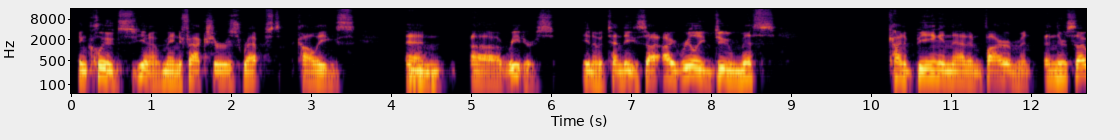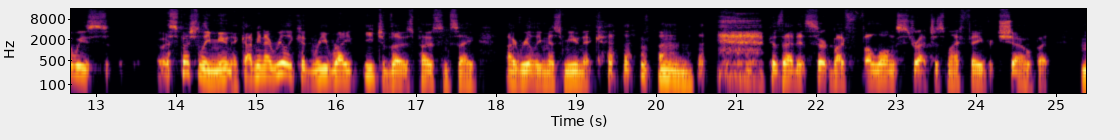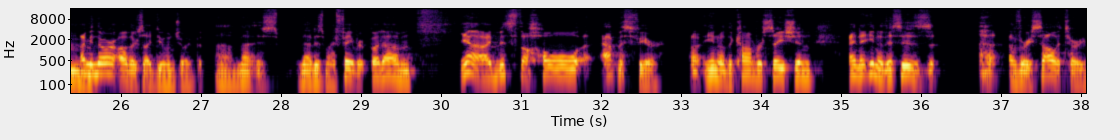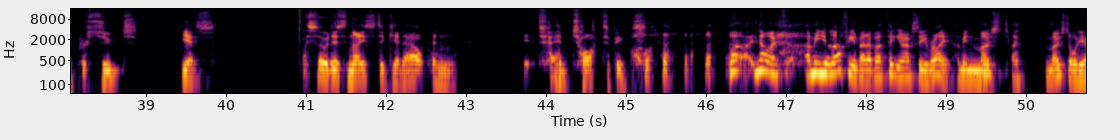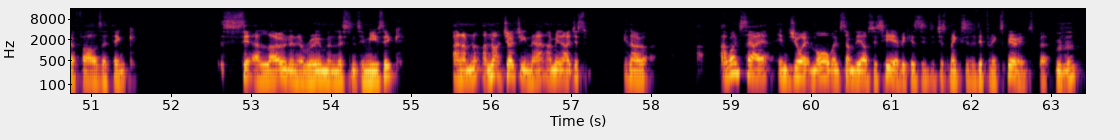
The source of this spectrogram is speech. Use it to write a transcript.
includes you know manufacturers, reps, colleagues, and uh, readers. You know, attendees. I, I really do miss kind of being in that environment. And there's always, especially Munich. I mean, I really could rewrite each of those posts and say, I really miss Munich. Hmm. Because that is certain by a long stretch is my favorite show. But Hmm. I mean, there are others I do enjoy, but um, that is that is my favorite. But um, yeah, I miss the whole atmosphere. Uh, you know, the conversation, and you know, this is a very solitary pursuit. yes. So it is nice to get out and and talk to people. Well, no, I, I mean you're laughing about it, but I think you're absolutely right. I mean, most I, most audiophiles, I think, sit alone in a room and listen to music, and I'm not I'm not judging that. I mean, I just you know, I- I won't say I enjoy it more when somebody else is here because it just makes it a different experience. But Mhm.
